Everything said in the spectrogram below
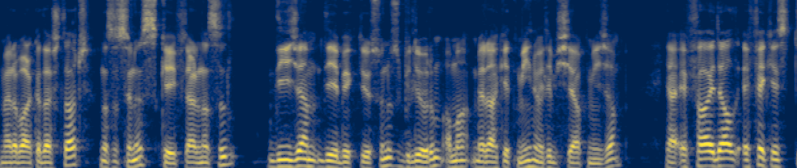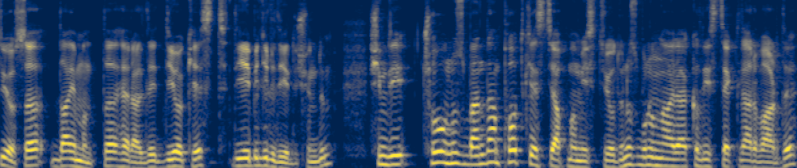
Merhaba arkadaşlar, nasılsınız? Keyifler nasıl? Diyeceğim diye bekliyorsunuz biliyorum ama merak etmeyin öyle bir şey yapmayacağım. Ya Efe Aydal Efekest diyorsa Diamond da herhalde Diokest diyebilir diye düşündüm. Şimdi çoğunuz benden podcast yapmamı istiyordunuz. Bununla alakalı istekler vardı.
